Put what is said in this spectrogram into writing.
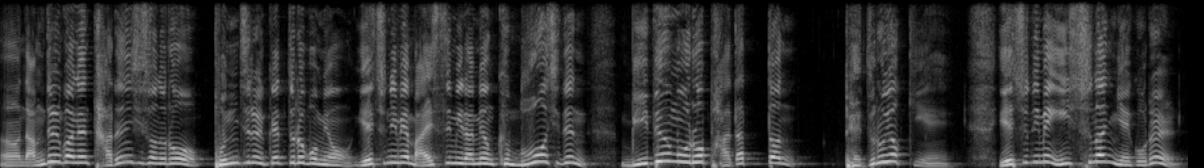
어, 남들과는 다른 시선으로 본질을 꿰뚫어 보며 예수님의 말씀이라면 그 무엇이든 믿음으로 받았던 베드로였기에 예수님의 이 순한 예고를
